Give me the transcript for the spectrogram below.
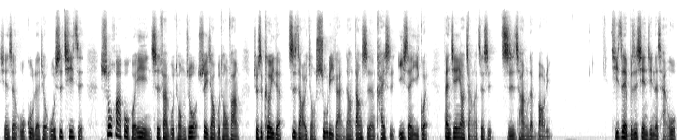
先生无故的就无视妻子，说话不回应，吃饭不同桌，睡觉不同房，就是刻意的制造一种疏离感，让当事人开始疑神疑鬼。但今天要讲的，这是职场冷暴力。其实这也不是现今的产物。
